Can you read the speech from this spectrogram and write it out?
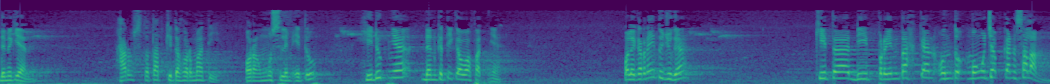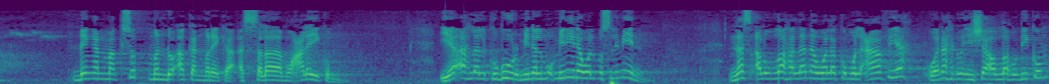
demikian. Harus tetap kita hormati. Orang muslim itu hidupnya dan ketika wafatnya. Oleh karena itu juga kita diperintahkan untuk mengucapkan salam dengan maksud mendoakan mereka. Assalamualaikum. Ya ahlal kubur minal mu'minina wal muslimin. Nas'alullah lana walakumul afiyah Wa nahnu insyaallahu bikum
